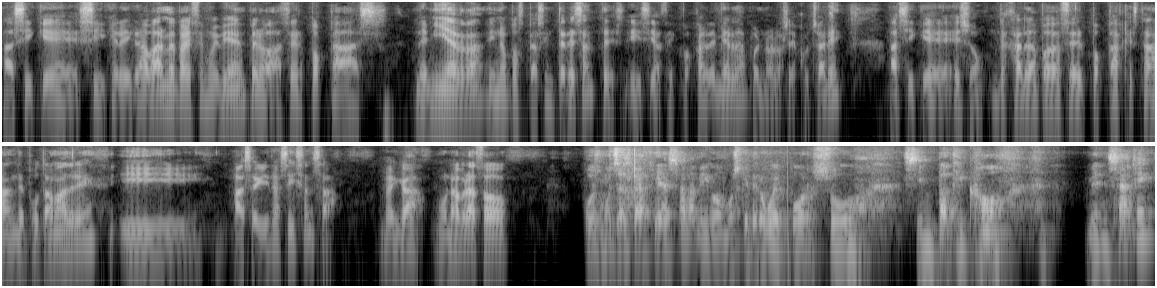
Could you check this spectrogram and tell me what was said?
Así que si queréis grabar me parece muy bien, pero hacer podcasts de mierda y no podcasts interesantes. Y si hacéis podcasts de mierda, pues no los escucharé. Así que eso, dejar de hacer podcasts que están de puta madre y a seguir así, Sansa. Venga, un abrazo. Pues muchas gracias al amigo Mosquetero Web por su simpático mensaje.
